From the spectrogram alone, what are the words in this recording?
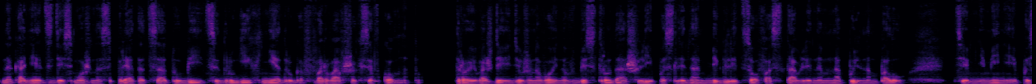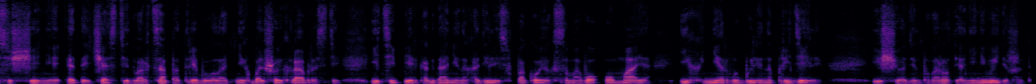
Наконец, здесь можно спрятаться от убийц и других недругов, ворвавшихся в комнату. Трое вождей и дюжина воинов без труда шли по следам беглецов, оставленным на пыльном полу. Тем не менее, посещение этой части дворца потребовало от них большой храбрости, и теперь, когда они находились в покоях самого Омая, их нервы были на пределе. Еще один поворот, и они не выдержат.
